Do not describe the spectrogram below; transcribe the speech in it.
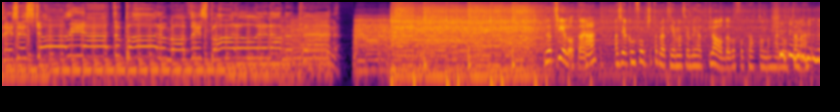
There's a story at the bottom of this bottle and I'm the pen det var tre låtar. Ja. Alltså jag kommer fortsätta på det här temat. Jag blir helt glad av att få prata om de här låtarna.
